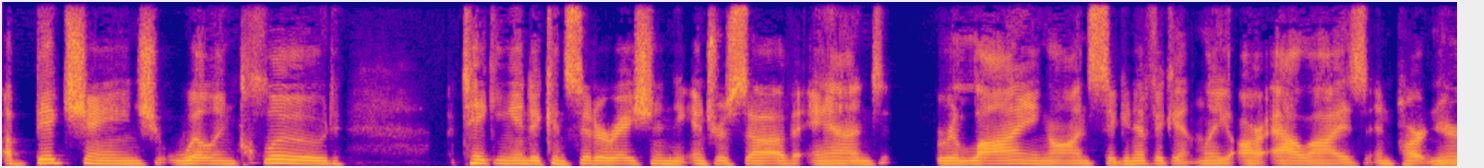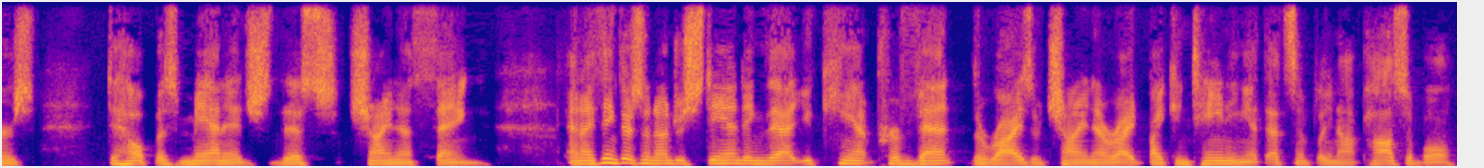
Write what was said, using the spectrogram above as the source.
a big change will include taking into consideration the interests of and relying on significantly our allies and partners to help us manage this China thing. And I think there's an understanding that you can't prevent the rise of China, right, by containing it. That's simply not possible.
